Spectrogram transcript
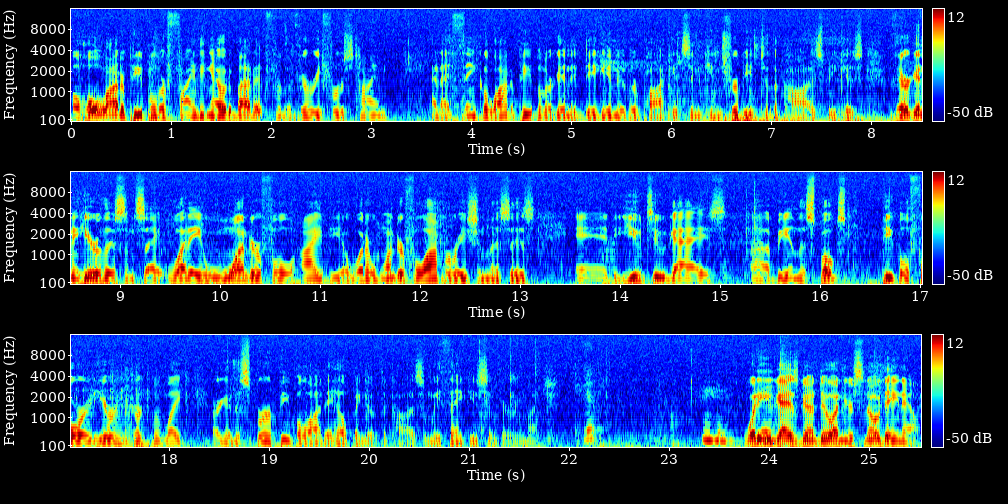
a whole lot of people are finding out about it for the very first time. And I think a lot of people are going to dig into their pockets and contribute to the cause because they're going to hear this and say, What a wonderful idea. What a wonderful operation this is. And you two guys, uh, being the spokespeople for it here in Kirkland Lake, are going to spur people on to helping out the cause. And we thank you so very much. Yep. What are you guys going to do on your snow day now?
